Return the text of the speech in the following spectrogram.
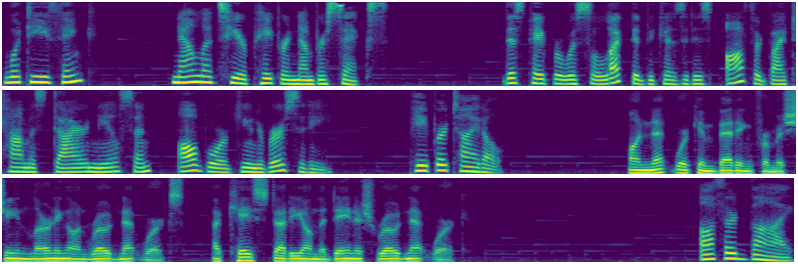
What do you think? Now let's hear paper number 6. This paper was selected because it is authored by Thomas Dyhre Nielsen, Aalborg University. Paper title On Network Embedding for Machine Learning on Road Networks, a case study on the Danish road network. Authored by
